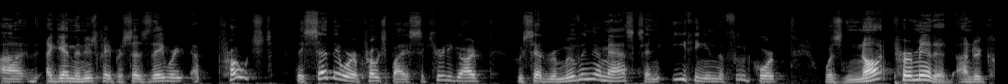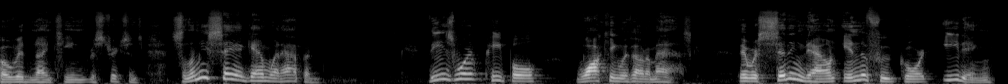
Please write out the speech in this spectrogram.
Uh, again, the newspaper says they were approached. They said they were approached by a security guard who said removing their masks and eating in the food court was not permitted under COVID 19 restrictions. So let me say again what happened. These weren't people walking without a mask. They were sitting down in the food court eating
